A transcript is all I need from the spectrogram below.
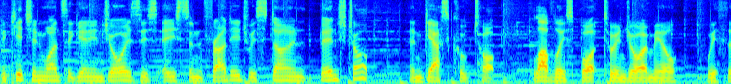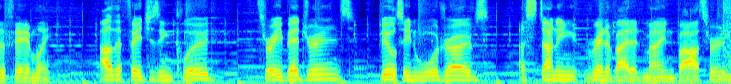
The kitchen once again enjoys this eastern frontage with stone bench top and gas cooktop. Lovely spot to enjoy a meal with the family. Other features include three bedrooms, built-in wardrobes, a stunning renovated main bathroom,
